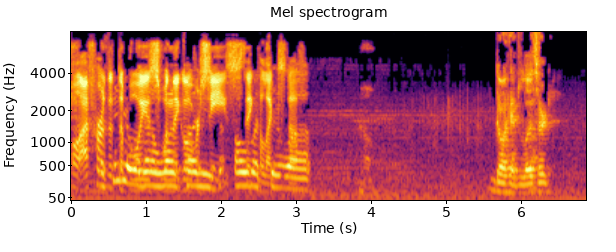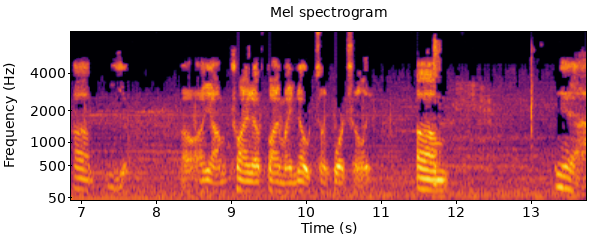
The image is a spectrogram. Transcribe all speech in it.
Well, I've heard I that the boys, when they go turn these overseas, they collect to, stuff. Go ahead, Lizard. Uh, um, yeah. Oh, yeah, I'm trying to find my notes, unfortunately. Um, yeah.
